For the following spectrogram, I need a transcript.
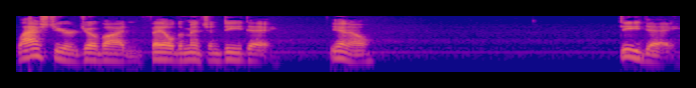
Last year, Joe Biden failed to mention D Day. You know, D Day.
